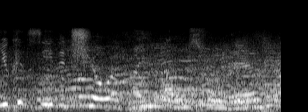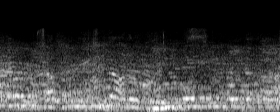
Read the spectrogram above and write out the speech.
you can see the chiller pipe comes from there. Goes up to the other rooms.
